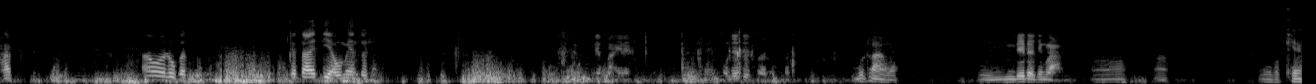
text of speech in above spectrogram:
พัก เอาลูกกระกระต่ายเตี่ยวแม่นตัวนี้เด็ดไหมเนี่ยคนเด็ดสุดเลยมุดล้างบ่เด็ดเด็ดจังหลังอ๋ออ่านี่บ่แข็ง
